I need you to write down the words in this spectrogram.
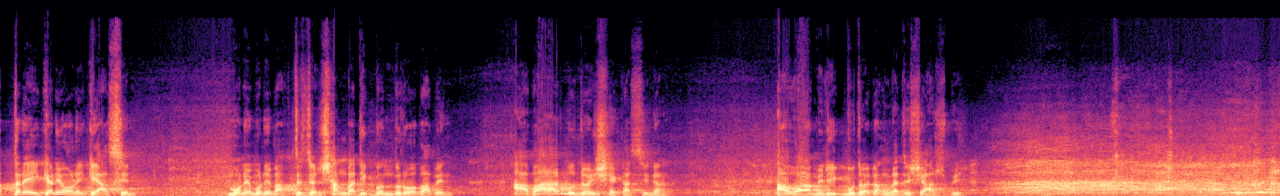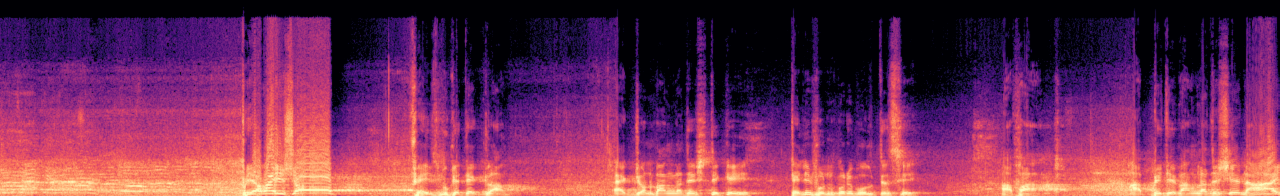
আপনারা এইখানে অনেকে আছেন। মনে মনে ভাবতেছেন, সাংবাদিক বন্ধুরাও ভাবেন, আবার বোধহয় শেখ হাসিনা আওয়ামী লীগ বোধহয় বাংলাদেশে আসবে। প্রিয় ভাই, সব ফেসবুকে দেখলাম, একজন বাংলাদেশ থেকে টেলিফোন করে বলতেছে, আফা, আপনি যে বাংলাদেশে নাই,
